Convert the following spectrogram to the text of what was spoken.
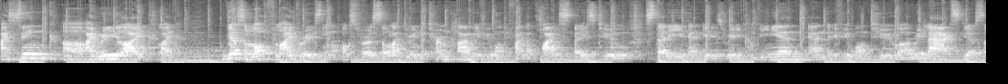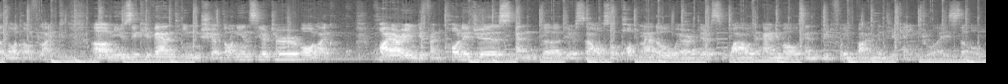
I think uh, I really like like there's a lot of libraries in Oxford, so like during the term time, if you want to find a quiet space to study, then it is really convenient. And if you want to uh, relax, there's a lot of like uh, music event in Sheldonian Theatre or like choir in different colleges and uh, there's also Port Meadow where there's wild animals and beautiful environment you can enjoy. So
